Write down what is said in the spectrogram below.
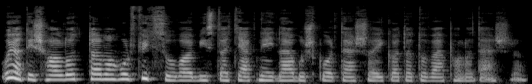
Olyat is hallottam, ahol fügyszóval biztatják négy lábú sportásaikat a továbbhaladásra.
